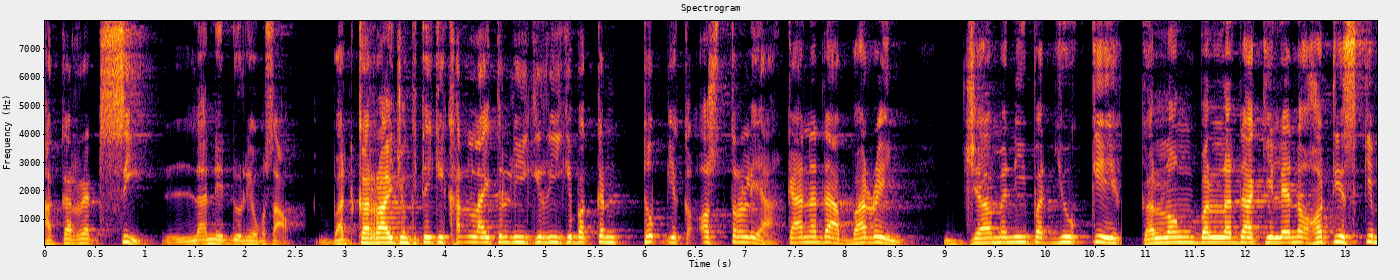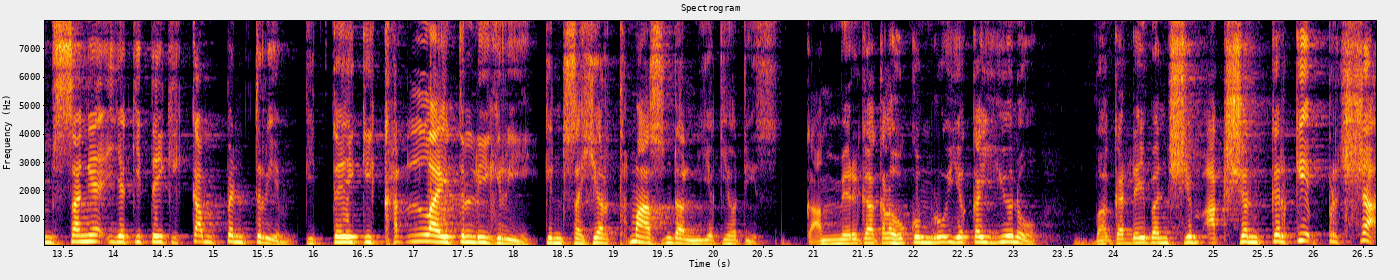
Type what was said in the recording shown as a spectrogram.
hakaret si lani duri wasau. Bad karai jong kita iki khat lai teli kiri ki bakan tup ya ke Australia, Canada, Bahrain, Germany, bad UK, kalong balada ki leno hotis kim sange ya kita iki kampen trim. Kita iki khat lai teli kiri, kin sahir tmas dan ya ki hotis. Ka Amerika kalau hukum ru ya ka yuno, bagadai ban shim action kerki persya,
